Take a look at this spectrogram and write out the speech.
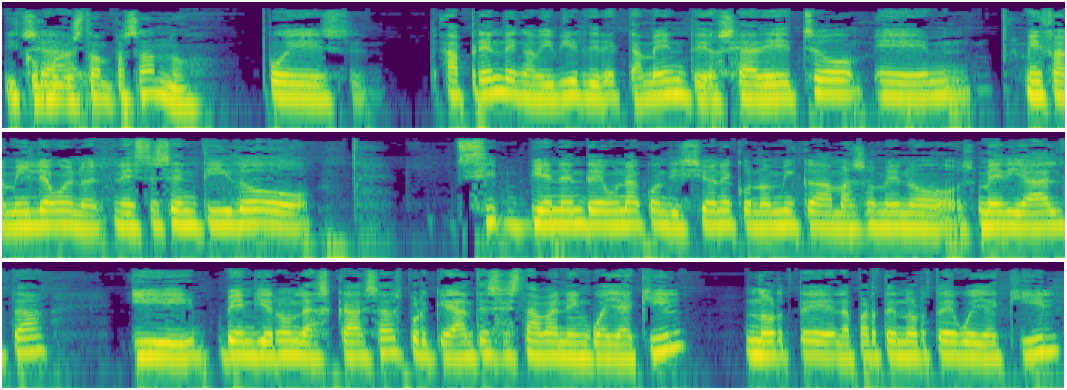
¿Y O cómo sea, lo están pasando? Pues aprenden a vivir directamente. O sea, de hecho, eh, mi familia, bueno, en ese sentido, vienen de una condición económica más o menos media alta y vendieron las casas porque antes estaban en Guayaquil, norte, la parte norte de Guayaquil.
